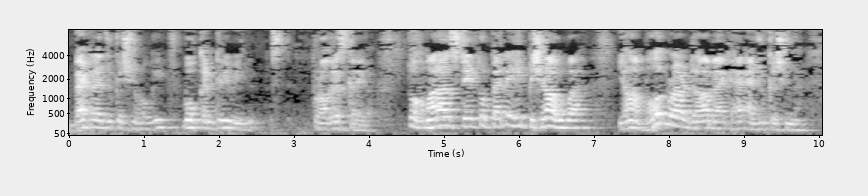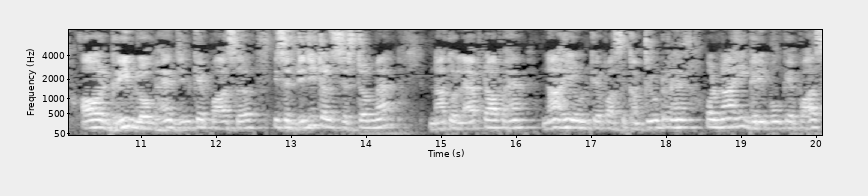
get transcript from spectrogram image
बेटर एजुकेशन होगी, वो कंट्री भी प्रोग्रेस करेगा। तो हमारा स्टेट तो पहले ही पिछड़ा हुआ है। यहाँ बहुत बड़ा ड्रॉबैक है एजुकेशन में। और गरीब लोग हैं जिनके पास इस डिजिटल सिस्टम में ना तो लैपटॉप है, ना ही उनके पास कंप्यूटर है और ना ही गरीबों के पास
